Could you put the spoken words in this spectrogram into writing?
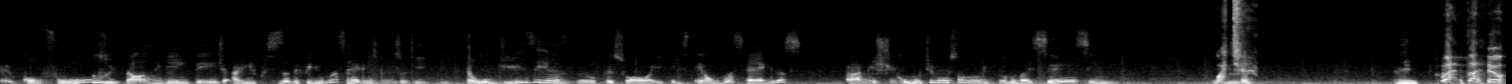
é, confuso e tal, ninguém entende. A gente precisa definir umas regras para isso aqui. Então dizem as- o pessoal aí que eles têm algumas regras pra mexer com o multiverso agora. Então não vai ser assim. What? né? What the hell?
